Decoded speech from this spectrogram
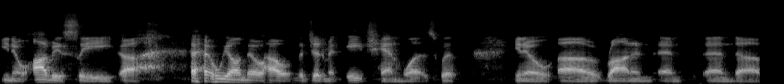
you know, obviously, uh, we all know how legitimate 8chan was with, you know, uh, Ron and and and uh,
